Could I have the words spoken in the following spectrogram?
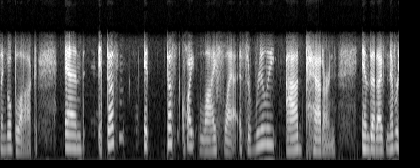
single block, and it doesn't it doesn't quite lie flat. It's a really odd pattern in that I've never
